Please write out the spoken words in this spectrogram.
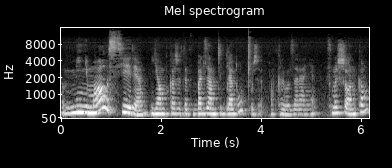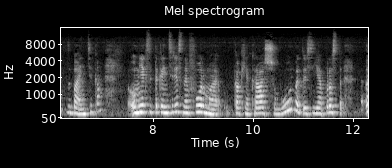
Мини Маус серия. Я вам покажу этот бальзамчик для губ, уже открыла заранее, с мышонком, с бантиком. У меня, кстати, такая интересная форма, как я крашу губы, то есть я просто...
